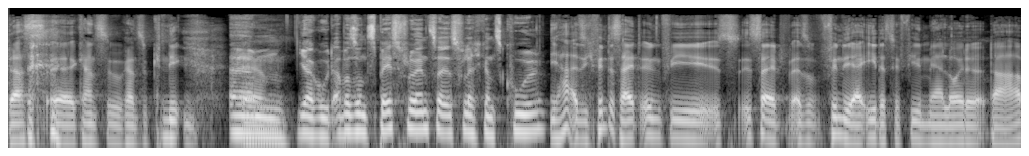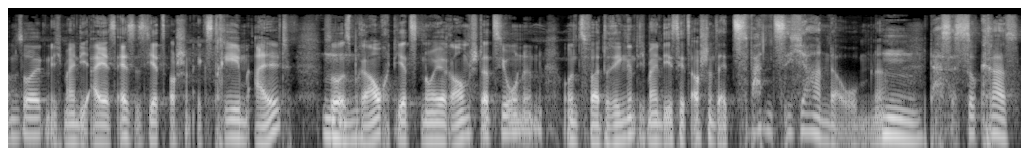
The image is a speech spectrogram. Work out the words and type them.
Das äh, kannst du, kannst du knicken. Ähm, ähm, ja gut, aber so ein Spacefluencer ist vielleicht ganz cool. Ja, also ich finde es halt irgendwie, es ist halt, also finde ja eh, dass wir viel mehr Leute da haben sollten. Ich meine, die ISS ist jetzt auch schon extrem alt. So, mhm. es braucht jetzt neue Raumstationen und zwar dringend. Ich meine, die ist jetzt auch schon seit 20 Jahren da oben. Ne? Mhm. Das ist so krass.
